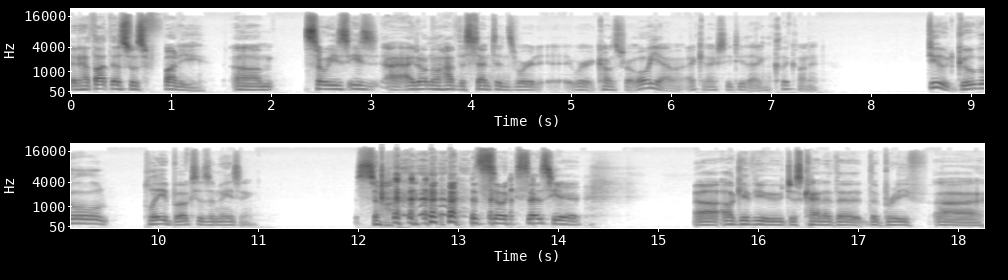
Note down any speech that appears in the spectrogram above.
and I thought this was funny. Um, so he's he's I don't know how the sentence where it, where it comes from. Oh yeah, I can actually do that. I can click on it. Dude, Google Play Books is amazing. So so he says here. Uh, I'll give you just kind of the the brief. Uh,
